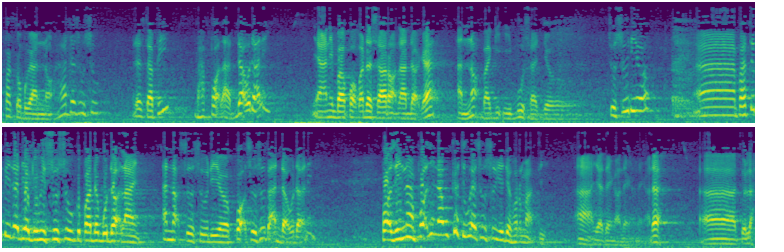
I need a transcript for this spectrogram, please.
apa kau beranak ada susu ada tapi Bapak tak ada budak ni. Yang ni bapak pada syarat tak ada kan? Anak bagi ibu saja. Susu dia. Ha, lepas tu bila dia beri susu kepada budak lain, anak susu dia, pak susu tak ada budak ni. Pak zina, pak zina bukan tu susu je dia hormati. Ah, ha, ya tengok tengok tengok dah. Ah, itulah.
